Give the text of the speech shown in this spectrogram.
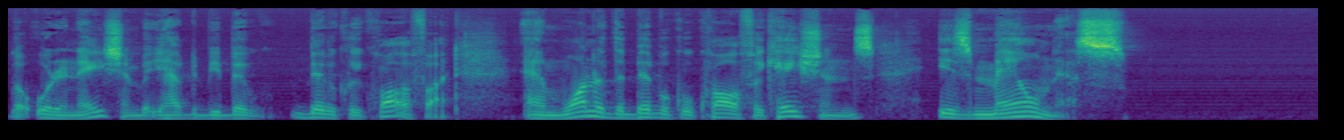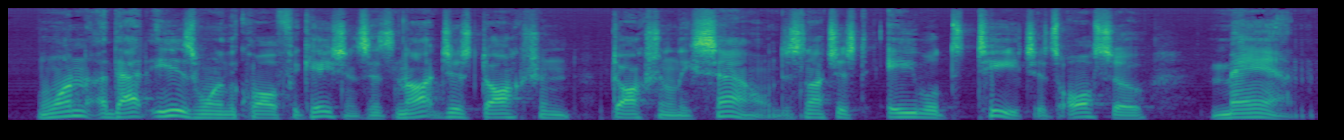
the ordination, but you have to be biblically qualified. And one of the biblical qualifications is maleness. One that is one of the qualifications. It's not just doctrine doctrinally sound. It's not just able to teach. It's also man,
